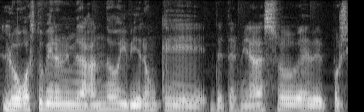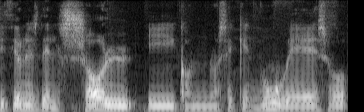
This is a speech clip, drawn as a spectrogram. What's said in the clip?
luego estuvieron indagando y vieron que determinadas eh, posiciones del Sol y con no sé qué nubes o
